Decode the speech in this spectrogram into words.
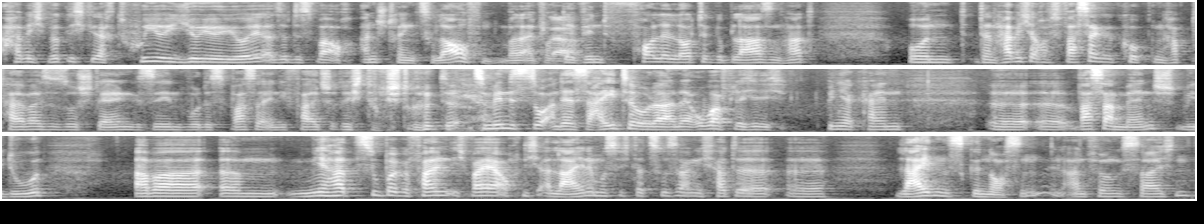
habe ich wirklich gedacht, huiuiuiui, also das war auch anstrengend zu laufen, weil einfach Klar. der Wind volle Lotte geblasen hat. Und dann habe ich auch aufs Wasser geguckt und habe teilweise so Stellen gesehen, wo das Wasser in die falsche Richtung strömte. Ja. Zumindest so an der Seite oder an der Oberfläche. Ich bin ja kein äh, äh Wassermensch wie du. Aber ähm, mir hat es super gefallen. Ich war ja auch nicht alleine, muss ich dazu sagen. Ich hatte äh, Leidensgenossen, in Anführungszeichen,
